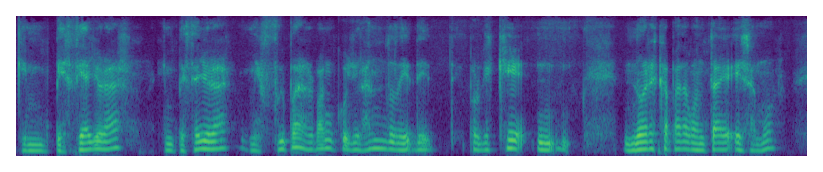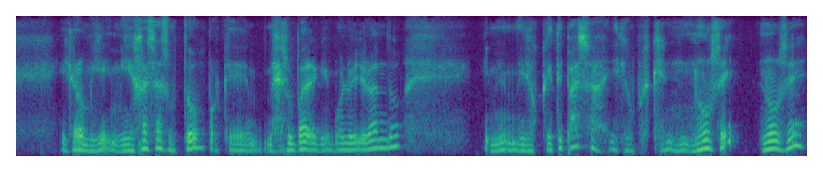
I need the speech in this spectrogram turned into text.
que empecé a llorar, empecé a llorar, me fui para el banco llorando de porque es que no eres capaz de aguantar ese amor. Y claro, mi, hija se asustó porque ve a su padre que vuelve llorando y me, me, dijo, ¿qué te pasa? Y digo, pues que no lo sé, no lo sé,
